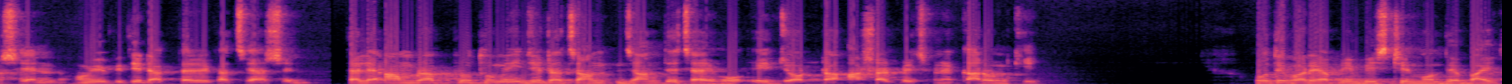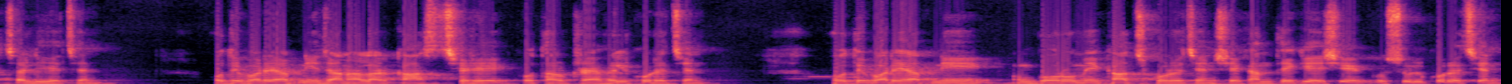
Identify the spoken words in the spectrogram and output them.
আসেন হোমিওপ্যাথি ডাক্তারের কাছে আসেন তাহলে আমরা প্রথমেই যেটা জান- জানতে চাইব, এই জ্বরটা আসার পেছনে কারণ কি? হতে পারে আপনি বৃষ্টির মধ্যে বাইক চালিয়েছেন, হতে পারে আপনি জানালার কাজ ছেড়ে কোথাও ট্রাভেল করেছেন, হতে পারে আপনি গরমে কাজ করেছেন, সেখান থেকে এসে গোসল করেছেন।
